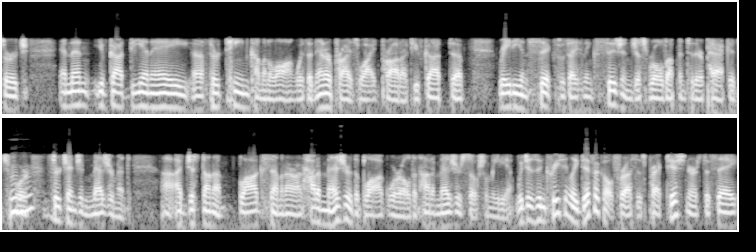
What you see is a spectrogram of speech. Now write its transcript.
search. And then you've got DNA uh, 13 coming along with an enterprise-wide product. You've got uh, Radian 6, which I think Cision just rolled up into their package for Mhm. search engine measurement. Uh, I've just done a blog seminar on how to measure the blog world and how to measure social media, which is increasingly difficult for us as practitioners to say,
